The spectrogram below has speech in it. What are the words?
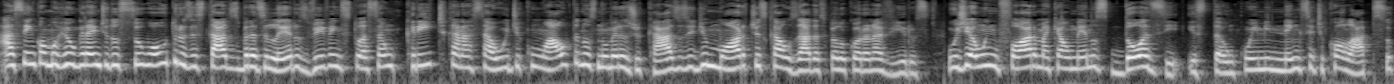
Assim como o Rio Grande do Sul, outros estados brasileiros vivem situação crítica na saúde com alta nos números de casos e de mortes causadas pelo coronavírus. O G1 informa que ao menos 12 estão com iminência de colapso,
